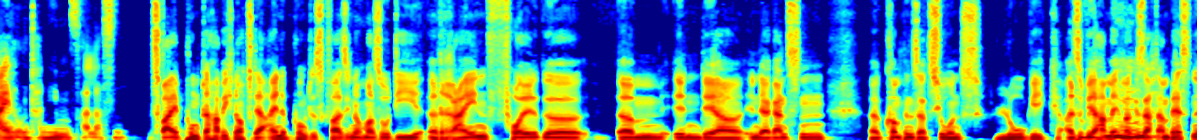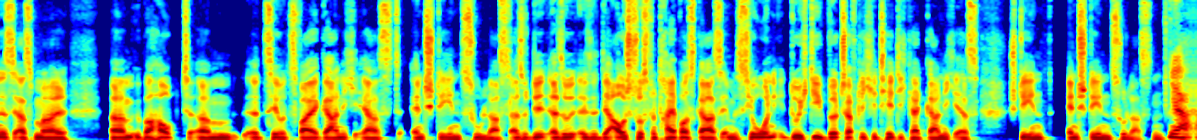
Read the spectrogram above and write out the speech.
ein Unternehmen verlassen. Zwei Punkte habe ich noch. Der eine Punkt ist quasi nochmal so die Reihenfolge ähm, in, der, in der ganzen äh, Kompensationslogik. Also wir haben ja mhm. immer gesagt, am besten ist erstmal ähm, überhaupt ähm, CO2 gar nicht erst entstehen zulässt. Also, die, also, also der Ausstoß von Treibhausgasemissionen durch die wirtschaftliche Tätigkeit gar nicht erst stehen, entstehen zu lassen. Ja.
